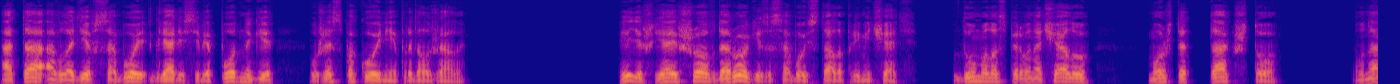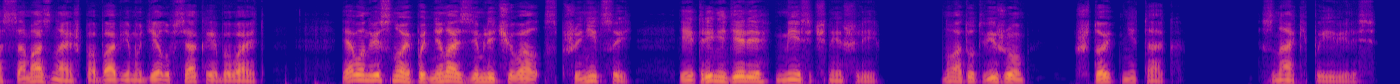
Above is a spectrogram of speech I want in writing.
а та, овладев собой, глядя себе под ноги, уже спокойнее продолжала. Видишь, я и шел в дороге за собой стала примечать. Думала с первоначалу, может, это так, что у нас сама знаешь, по бабьему делу всякое бывает. Я вон весной подняла с земли чувал с пшеницей, и три недели месячные шли. Ну а тут вижу, что это не так. Знаки появились.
